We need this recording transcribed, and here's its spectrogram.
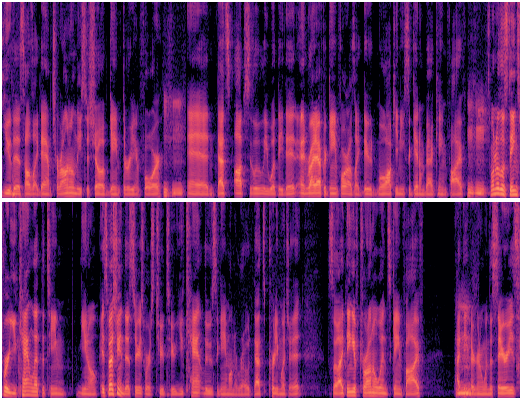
you this. I was like, damn, Toronto needs to show up game three and 4 Mm-hmm. And that's absolutely what they did. And right after game four, I was like, dude, Milwaukee needs to get them back game five. Mm-hmm. It's one of those things where you can't let the team, you know, especially in this series where it's 2 2, you can't lose the game on the road. That's pretty much it. So I think if Toronto wins game five, I Mm. think they're going to win the series.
